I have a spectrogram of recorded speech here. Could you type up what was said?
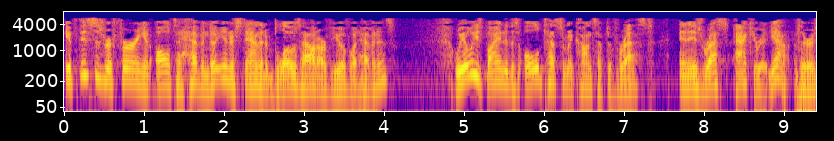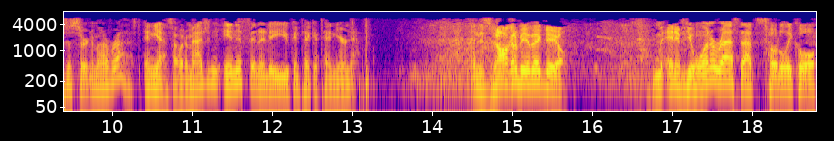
if this is referring at all to heaven, don't you understand that it blows out our view of what heaven is? We always buy into this Old Testament concept of rest. And is rest accurate? Yeah, there is a certain amount of rest. And yes, I would imagine in infinity you can take a 10 year nap. and it's not going to be a big deal. And if you want to rest, that's totally cool.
